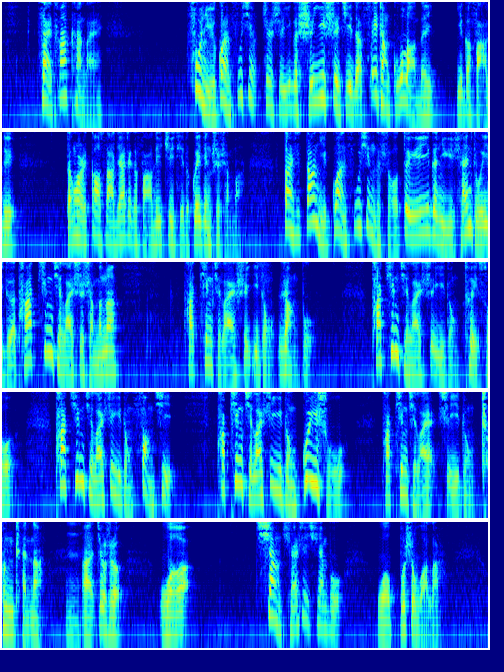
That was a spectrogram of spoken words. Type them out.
在他看来，妇女冠夫姓这是一个十一世纪的非常古老的一个法律。等会儿告诉大家这个法律具体的规定是什么。但是当你冠夫姓的时候，对于一个女权主义者，她听起来是什么呢？她听起来是一种让步，她听起来是一种退缩。她听起来是一种放弃，她听起来是一种归属，她听起来是一种称臣呐、啊。嗯啊，就是我向全世界宣布，我不是我了，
